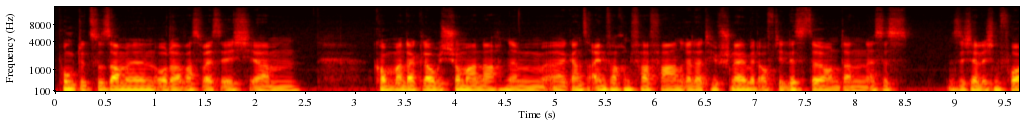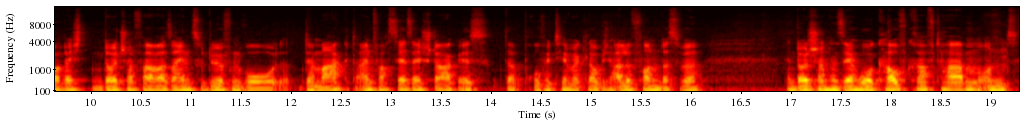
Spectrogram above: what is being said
Punkte zu sammeln oder was weiß ich, ähm, kommt man da, glaube ich, schon mal nach einem äh, ganz einfachen Verfahren relativ schnell mit auf die Liste und dann ist es sicherlich ein Vorrecht, ein deutscher Fahrer sein zu dürfen, wo der Markt einfach sehr, sehr stark ist. Da profitieren wir, glaube ich, alle von, dass wir in Deutschland eine sehr hohe Kaufkraft haben und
